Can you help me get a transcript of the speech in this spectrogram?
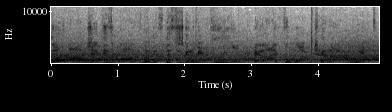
No object is off limits. This is going to be brutal, and I, for one, cannot wait.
